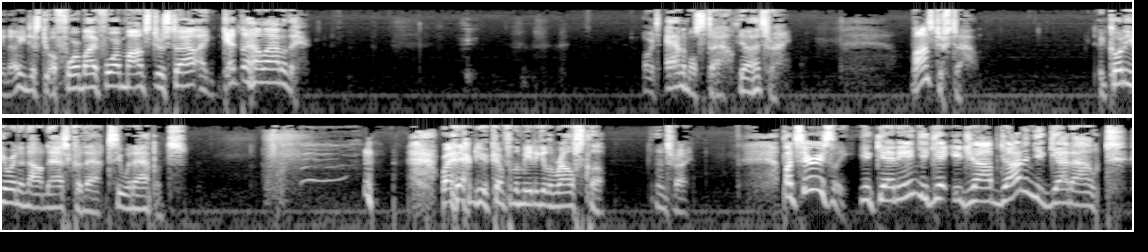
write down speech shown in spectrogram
You know, you just do a 4x4 monster style and get the hell out of there. Or it's animal style. Yeah, that's right. Monster style. Go to your In-N-Out and ask for that. See what happens. right after you come from the meeting of the Ralph's Club. That's right. But seriously, you get in, you get your job done, and you get out.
